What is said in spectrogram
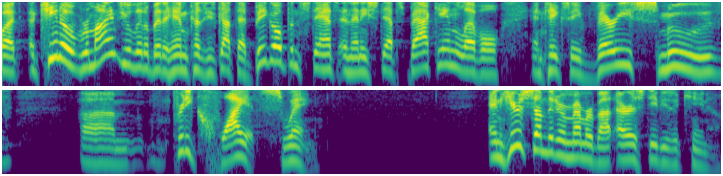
But Aquino reminds you a little bit of him because he's got that big open stance and then he steps back in level and takes a very smooth, um, pretty quiet swing. And here's something to remember about Aristides Aquino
